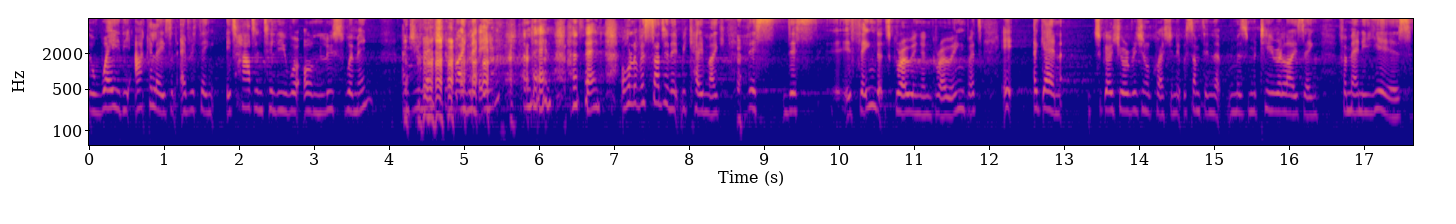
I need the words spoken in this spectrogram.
the way, the accolades and everything it had until you were on Loose Women and you mentioned my name. And then, and then all of a sudden it became like this, this uh, thing that's growing and growing. But it, again, to go to your original question, it was something that was materializing for many years.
